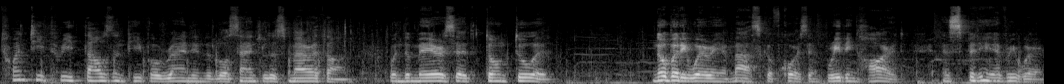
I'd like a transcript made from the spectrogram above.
23,000 people ran in the Los Angeles Marathon when the mayor said, don't do it. Nobody wearing a mask, of course, and breathing hard and spitting everywhere.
